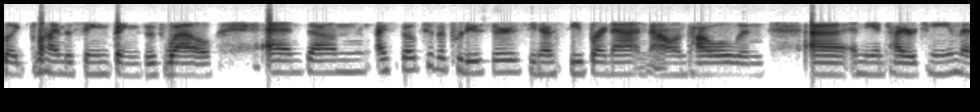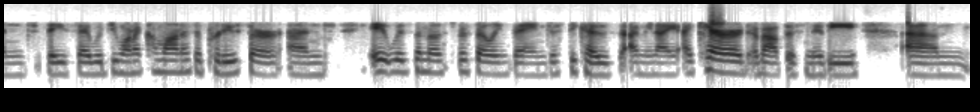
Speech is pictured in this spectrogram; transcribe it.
like behind the scene things as well. And um I spoke to the producers, you know, Steve Barnett and Alan Powell and uh and the entire team and they said, Would you want to come on as a producer? And it was the most fulfilling thing just because I mean I, I cared about this movie um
